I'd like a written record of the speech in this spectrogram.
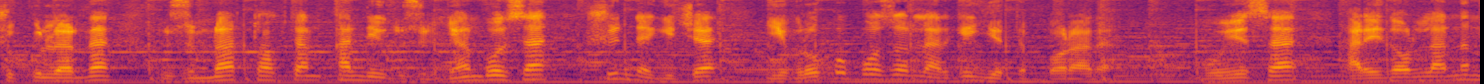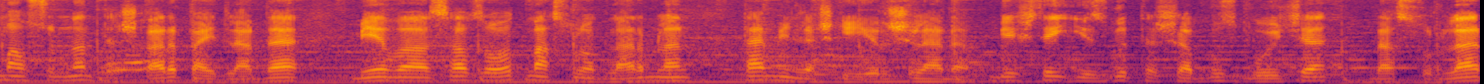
Shu kunlarda uzumlar tokdan qanday uzilgan bo'lsa shundagicha yevropa bozorlariga yetib boradi. Bu esa xaridorlarni mavsumdan tashqari paytlarda meva sabzavot mahsulotlari bilan ta'minlashga erishiladi. Beshta ezgu tashabbus bo'yicha dasturlar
